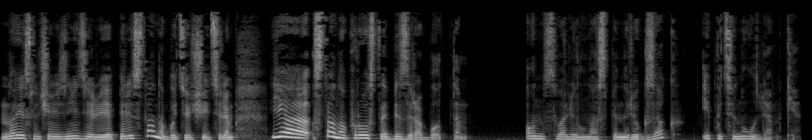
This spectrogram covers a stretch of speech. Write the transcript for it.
Но если через неделю я перестану быть учителем, я стану просто безработным». Он взвалил на спину рюкзак и потянул лямки.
